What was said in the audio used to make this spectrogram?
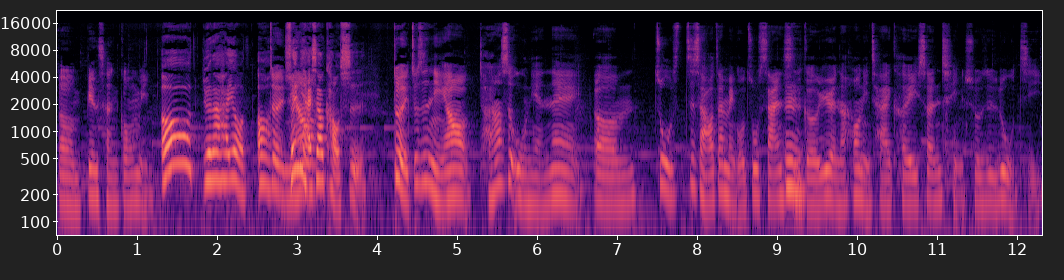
嗯、呃、变成公民。哦，原来还有哦，对，所以你还是要考试。对，就是你要好像是五年内嗯、呃、住至少要在美国住三十个月，嗯，然后你才可以申请说是入籍。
